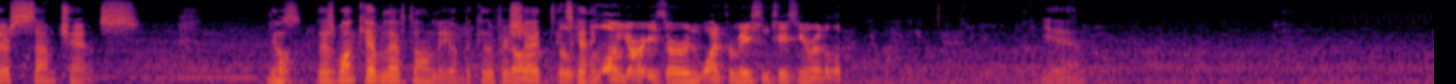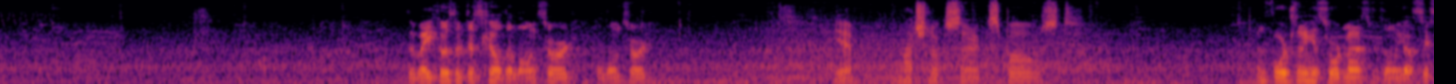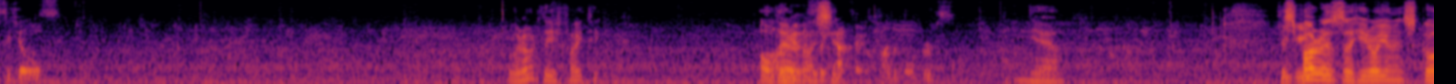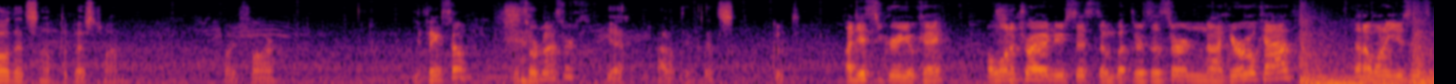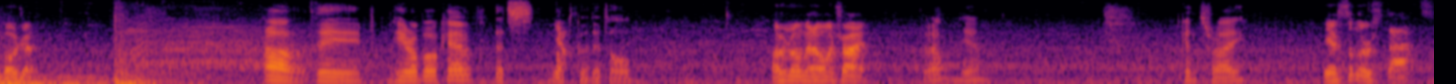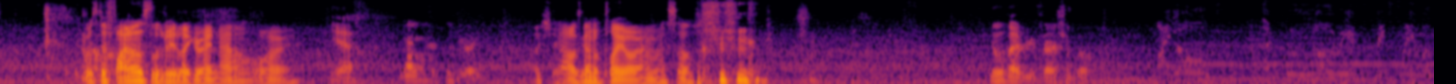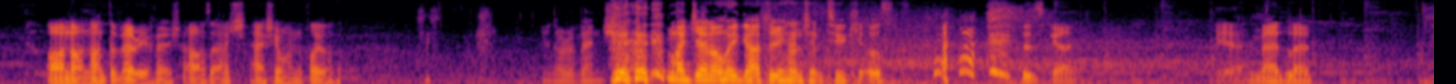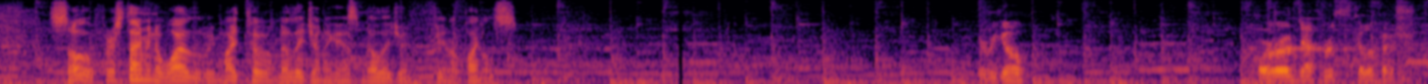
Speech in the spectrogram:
Is there some chance? No. There's- There's one cav left only on the killerfish No, side. the, It's the getting long Yaris are in wide formation, chasing around a lot. yeah. The Wakos have just killed a longsword, a lone sword. Yep. Much looks are exposed. Unfortunately, his swordmaster's only got 60 kills. Where are they fighting? Oh, Uh, there, I see. the. Yeah. Did As far as uh, hero units go, that's not the best one. By far. You think so? The swordmasters? Yeah, I don't think that's good. I disagree. Okay, I want to try a new system, but there's a certain uh, hero cav that I want to use as a bow bowgun. Oh, the hero bow cav? That's not Yeah. good at all. I don't know, man. I want to try it. Well, yeah. Can try. They have similar stats. Was the finals literally like right now, or? Yeah. Yeah, yeah, could right. Oh shit, I was gonna play RM myself. No vet refreshing, bro. My lord, a glorious victory will soon oh no, not the very fish. I was actually, I actually wanted to play with You know, revenge. My gen only got 302 kills. this guy, yeah. mad lad. So, first time in a while, we might have a melee gen against melee gen final finals. Here we go. Horror of Death versus Killerfish.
